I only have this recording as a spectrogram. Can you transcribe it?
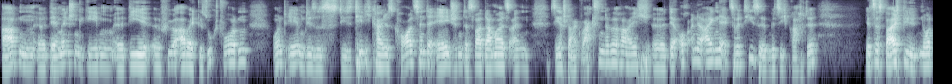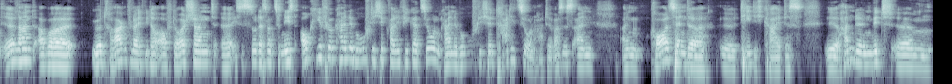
Arten äh, der Menschen gegeben, äh, die äh, für Arbeit gesucht wurden. Und eben dieses, diese Tätigkeit des Callcenter Agent, das war damals ein sehr stark wachsender Bereich, äh, der auch eine eigene Expertise mit sich brachte. Jetzt das Beispiel Nordirland, aber übertragen vielleicht wieder auf Deutschland, äh, ist so, dass man zunächst auch hierfür keine berufliche Qualifikation, keine berufliche Tradition hatte. Was ist ein, ein Callcenter-Tätigkeit, das äh, Handeln mit ähm,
